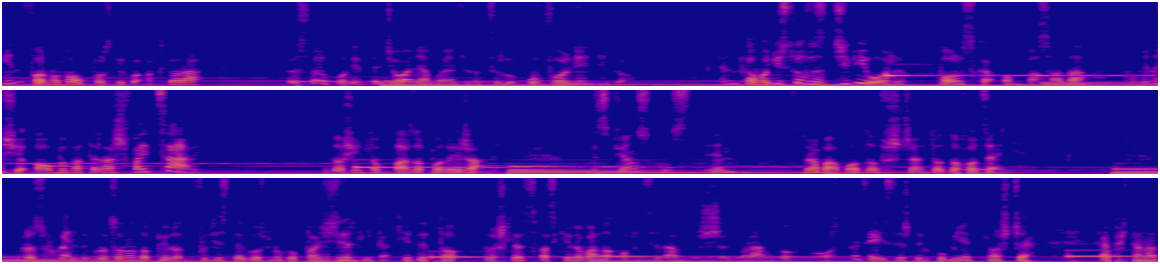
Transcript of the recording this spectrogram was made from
informował polskiego aktora, że zostały podjęte działania mające na celu uwolnienie go. NKWDzistów zdziwiło, że polska ambasada upomina się o obywatela Szwajcarii. Wydało się to bardzo podejrzane. W związku z tym sprawa Bodo wszczęto dochodzenie. Przesłuchań wrócono dopiero 28 października, kiedy to do śledztwa skierowano oficera wyższego rango o specjalistycznych umiejętnościach kapitana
